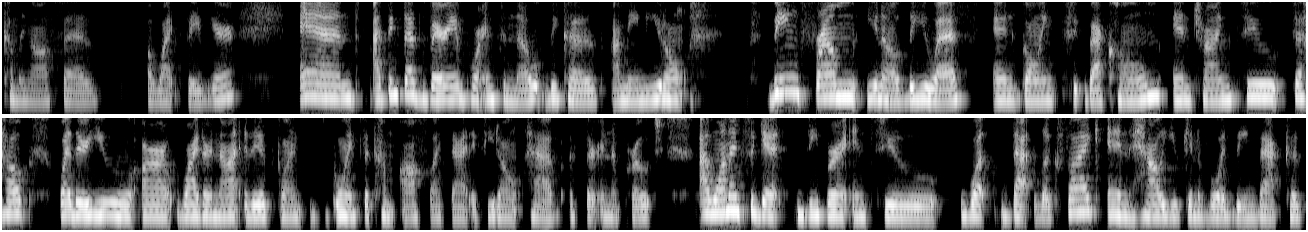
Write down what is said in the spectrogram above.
coming off as a white savior. And I think that's very important to note because I mean, you don't being from you know the US and going to back home and trying to to help whether you are white or not it is going going to come off like that if you don't have a certain approach. I wanted to get deeper into what that looks like and how you can avoid being that because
